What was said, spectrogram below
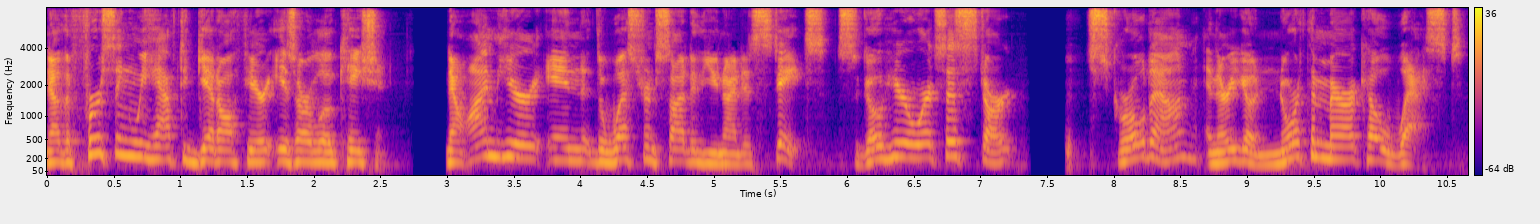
Now, the first thing we have to get off here is our location. Now, I'm here in the western side of the United States. So go here where it says start, scroll down, and there you go, North America West.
